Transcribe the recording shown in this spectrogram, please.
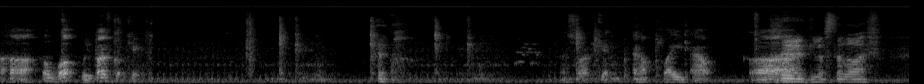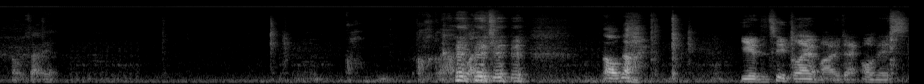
Aha! Oh, what? We both got kicked. That's right, getting outplayed out. Ah, lost a life. oh, was that it? Oh, you- oh oh no. Yeah, the two player mode uh, on this,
